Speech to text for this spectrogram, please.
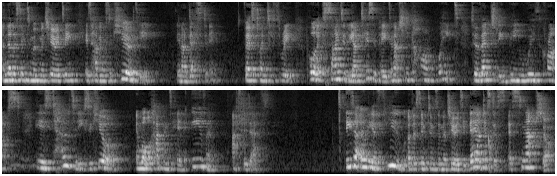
Another symptom of maturity is having security in our destiny. Verse 23 Paul excitedly anticipates and actually can't wait to eventually be with Christ. He is totally secure in what will happen to him even after death. These are only a few of the symptoms of maturity. They are just a, a snapshot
